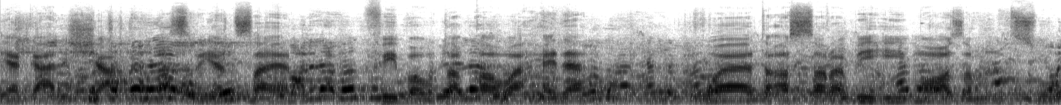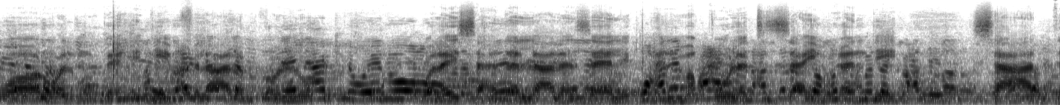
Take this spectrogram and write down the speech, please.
يجعل الشعب المصري ينصهر في بوتقة واحدة وتأثر به معظم الثوار والمجاهدين في العالم كله. وليس أدل على ذلك من مقولة الزعيم غاندي سعد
